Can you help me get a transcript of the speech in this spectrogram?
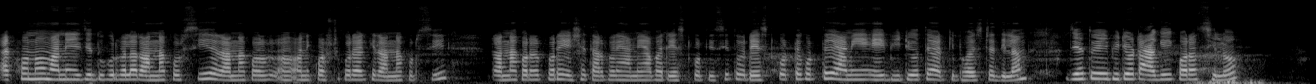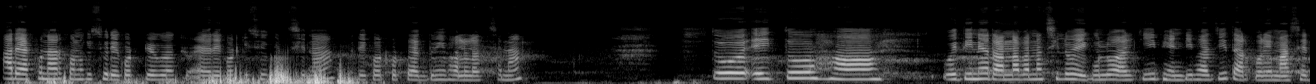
এখনও মানে এই যে দুপুরবেলা রান্না করছি, রান্না অনেক কষ্ট করে আর কি রান্না করছি। রান্না করার পরে এসে তারপরে আমি আবার রেস্ট করতেছি। তো রেস্ট করতে করতে আমি এই ভিডিওতে আর কি ভয়েসটা দিলাম। যেহেতু এই ভিডিওটা আগেই করা ছিল, আর এখন আর কোনো কিছু রেকর্ড রেকর্ড কিছুই করছি না। রেকর্ড করতে একদমই ভালো লাগছে না। তো এই তো ওই দিনে রান্নাবান্না ছিল এগুলো আর কি, ভেন্ডি ভাজি, তারপরে মাছের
